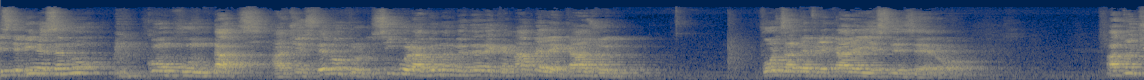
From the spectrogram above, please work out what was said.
Este bine să nu confundați aceste lucruri. Sigur, având în vedere că în ambele cazuri forța de plecare este zero, atunci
